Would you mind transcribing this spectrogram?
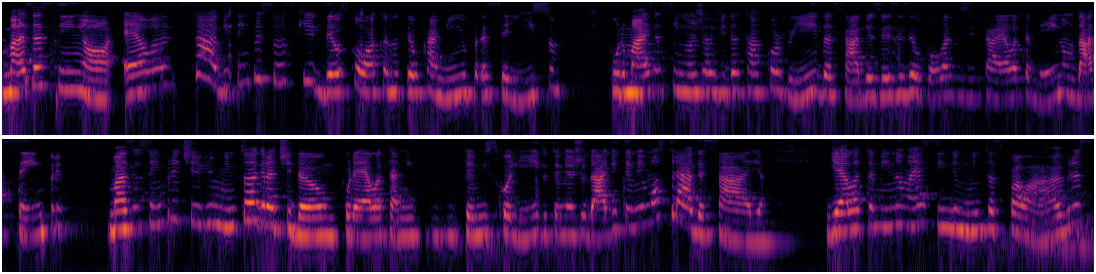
Mas assim, ó, ela sabe, tem pessoas que Deus coloca no teu caminho para ser isso. Por mais assim, hoje a vida tá corrida, sabe? Às vezes eu vou lá visitar ela também, não dá sempre. Mas eu sempre tive muita gratidão por ela tá me, ter me escolhido, ter me ajudado e ter me mostrado essa área. E ela também não é assim de muitas palavras,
